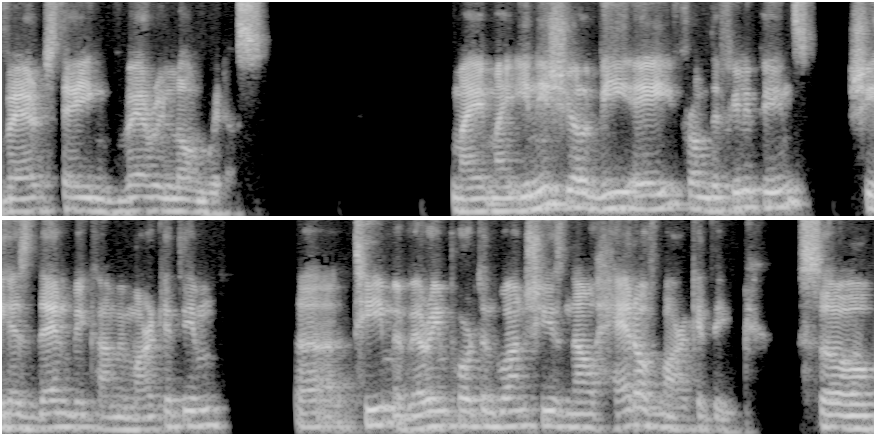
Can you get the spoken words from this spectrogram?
very, staying very long with us. My, my initial VA from the Philippines, she has then become a marketing uh, team, a very important one. She is now head of marketing. So,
